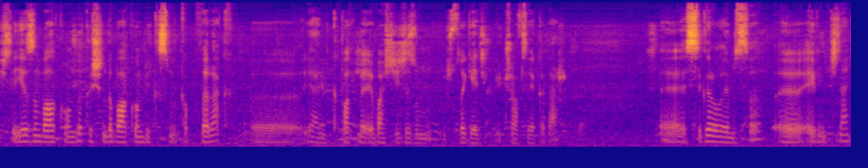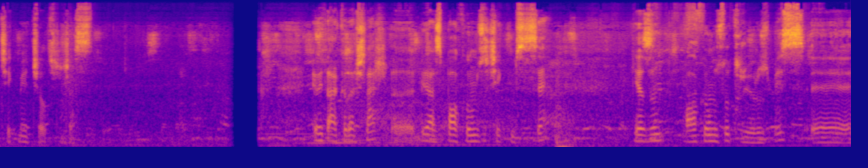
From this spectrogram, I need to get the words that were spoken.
İşte yazın balkonda, kışında balkon bir kısmını kapatarak e, yani kapatmaya başlayacağız onun usta gelecek 3 haftaya kadar. E, sigaralarımızı e, evin içinden çekmeye çalışacağız. Evet arkadaşlar, e, biraz balkonumuzu çektim size. Yazın balkonumuzda oturuyoruz biz. E,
